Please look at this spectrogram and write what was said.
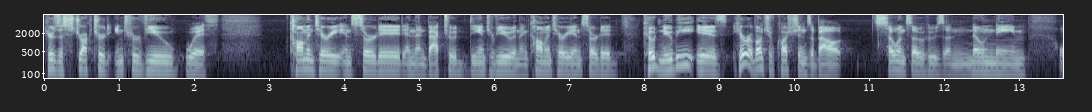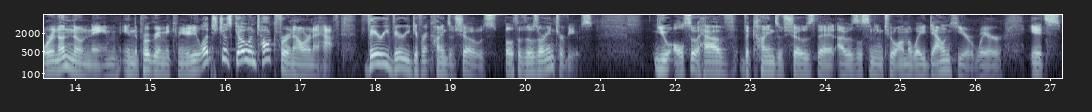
here's a structured interview with commentary inserted and then back to the interview and then commentary inserted. Code Newbie is here are a bunch of questions about so and so who's a known name or an unknown name in the programming community. Let's just go and talk for an hour and a half. Very, very different kinds of shows. Both of those are interviews. You also have the kinds of shows that I was listening to on the way down here, where it's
